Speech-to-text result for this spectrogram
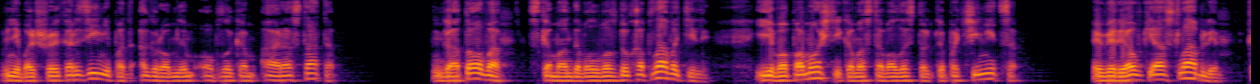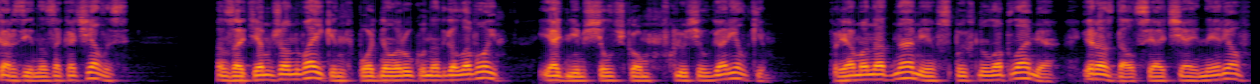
в небольшой корзине под огромным облаком аэростата. «Готово!» — скомандовал воздухоплаватель, и его помощникам оставалось только подчиниться. Веревки ослабли, корзина закачалась. Затем Джон Вайкинг поднял руку над головой и одним щелчком включил горелки. Прямо над нами вспыхнуло пламя и раздался отчаянный рев.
